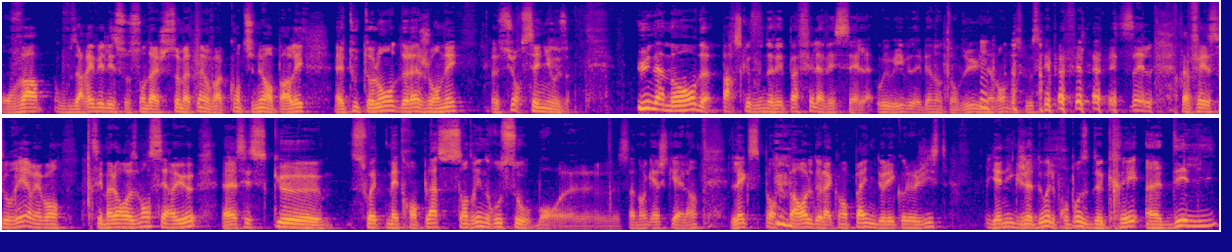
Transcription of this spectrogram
On va, vous a révélé ce sondage ce matin, on va continuer à en parler euh, tout au long de la journée euh, sur CNews. Une amende parce que vous n'avez pas fait la vaisselle. Oui, oui, vous avez bien entendu, une amende parce que vous n'avez pas fait la vaisselle. Ça fait sourire, mais bon, c'est malheureusement sérieux. Euh, c'est ce que souhaite mettre en place Sandrine Rousseau. Bon, euh, ça n'engage qu'elle. Hein. L'ex-porte-parole de la campagne de l'écologiste Yannick Jadot, elle propose de créer un délit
